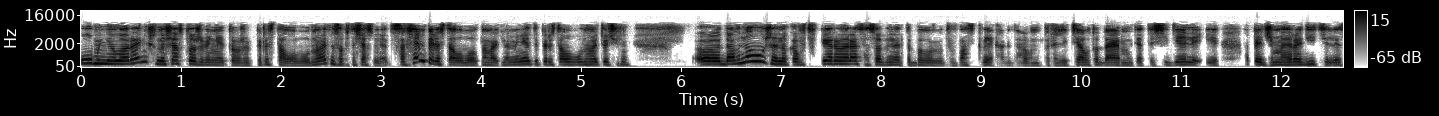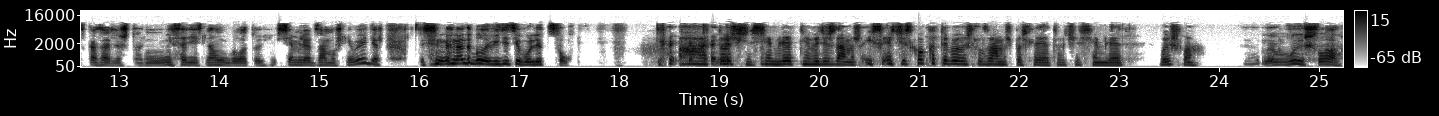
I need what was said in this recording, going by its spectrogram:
помнила раньше, но сейчас тоже меня это уже перестало волновать. Ну, собственно, сейчас меня это совсем перестало волновать, но меня это перестало волновать очень э, давно уже, но как в первый раз, особенно это было вот в Москве, когда он прилетел туда, и мы где-то сидели, и, опять же, мои родители сказали, что не садись на угол, а то 7 лет замуж не выйдешь. То есть надо было видеть его лицо. А, точно, 7 лет не выйдешь замуж. И через сколько ты вышла замуж после этого, через 7 лет? Вышла? Вышла.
